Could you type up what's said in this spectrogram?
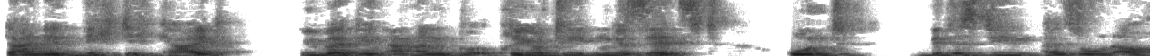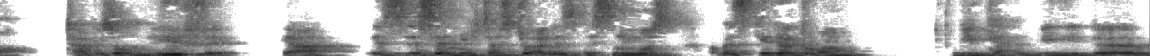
deine Wichtigkeit über den anderen Prioritäten gesetzt und bittest die Person auch teilweise um Hilfe. Ja, es ist ja nicht, dass du alles wissen musst, aber es geht ja darum, wie, wie äh,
